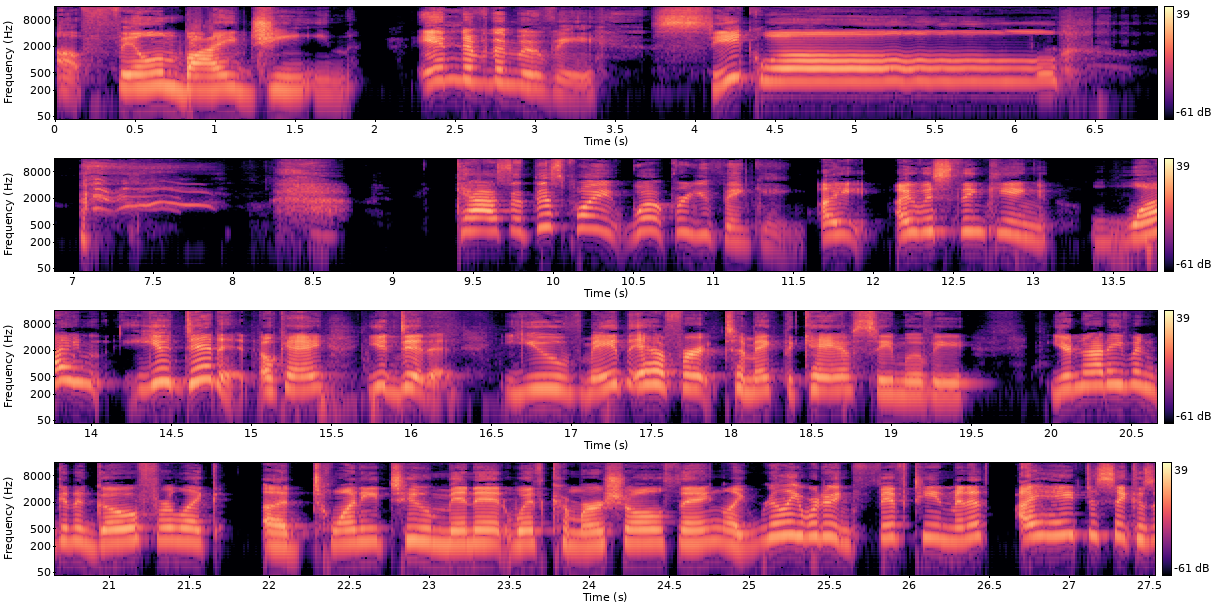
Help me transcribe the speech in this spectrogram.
A film by Gene. End of the movie. Sequel. Cass, at this point, what were you thinking? I I was thinking, why you did it, okay? You did it. You've made the effort to make the KFC movie. You're not even gonna go for like a 22 minute with commercial thing. Like, really, we're doing 15 minutes. I hate to say because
